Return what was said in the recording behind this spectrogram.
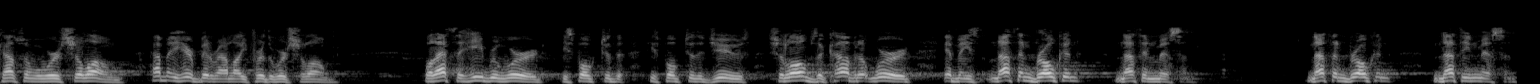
comes from the word shalom. How many here have been around like you've heard the word shalom? Well, that's the Hebrew word. He spoke to the, he spoke to the Jews. Shalom's a covenant word. It means nothing broken, nothing missing. Nothing broken, nothing missing.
